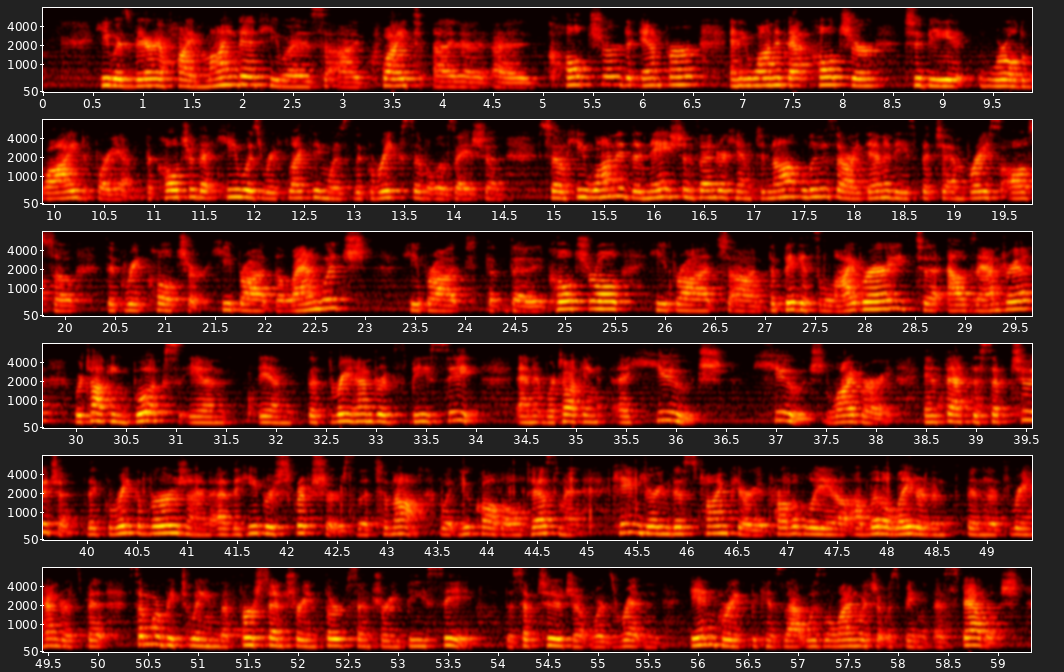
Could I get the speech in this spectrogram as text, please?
He was very high minded, he was uh, quite a, a, cultured emperor, and he wanted that culture to be worldwide for him. The culture that he was reflecting was the Greek civilization. So he wanted the nations under him to not lose their identities, but to embrace also the Greek culture. He brought the language, he brought the, the cultural, he brought uh, the biggest library to Alexandria. We're talking books in, in the 300s BC, and we're talking a huge, huge library. In fact, the Septuagint, the Greek version of the Hebrew scriptures, the Tanakh, what you call the Old Testament, came during this time period, probably a, a, little later than, than the 300s, but somewhere between the first century and third century BC. The Septuagint was written in Greek because that was the language that was being established.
